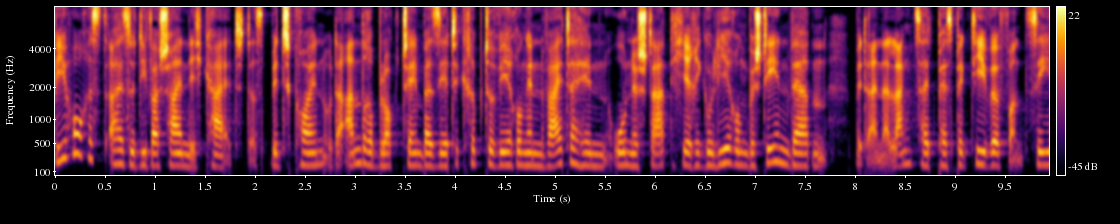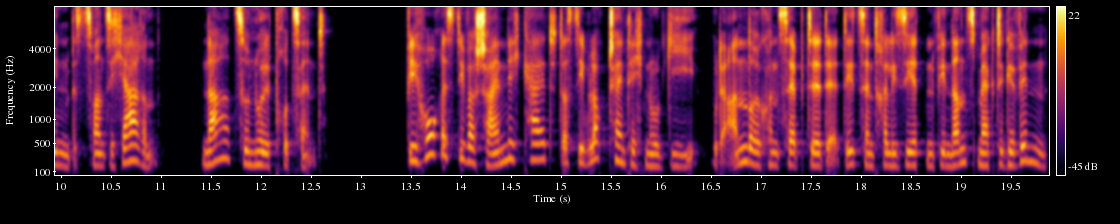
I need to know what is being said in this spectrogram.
Wie hoch ist also die Wahrscheinlichkeit, dass Bitcoin oder andere Blockchain-basierte Kryptowährungen weiterhin ohne staatliche Regulierung bestehen werden, mit einer Langzeitperspektive von 10 bis 20 Jahren? Nahezu 0 Prozent. Wie hoch ist die Wahrscheinlichkeit, dass die Blockchain-Technologie oder andere Konzepte der dezentralisierten Finanzmärkte gewinnen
